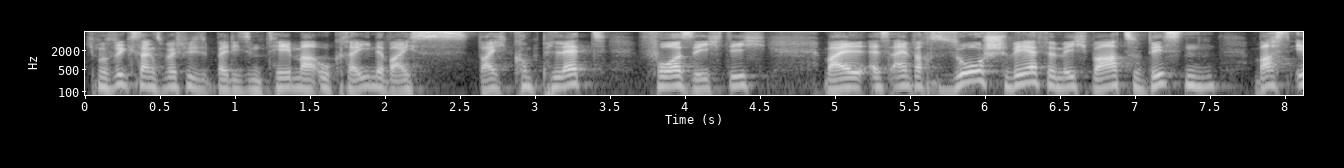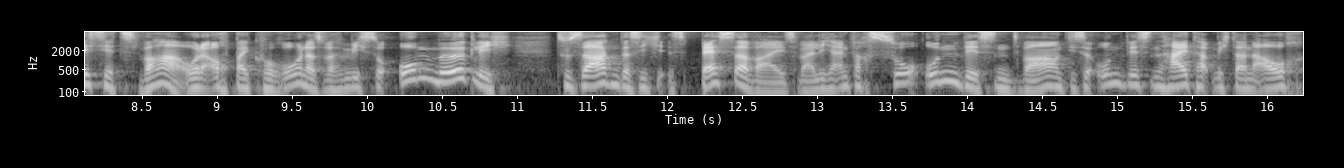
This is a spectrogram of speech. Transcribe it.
ich muss wirklich sagen, zum Beispiel bei diesem Thema Ukraine war ich, war ich komplett vorsichtig, weil es einfach so schwer für mich war zu wissen, was ist jetzt wahr. Oder auch bei Corona, es war für mich so unmöglich zu sagen, dass ich es besser weiß, weil ich einfach so unwissend war. Und diese Unwissenheit hat mich dann auch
